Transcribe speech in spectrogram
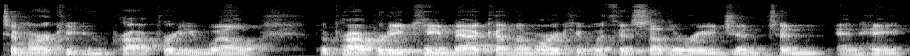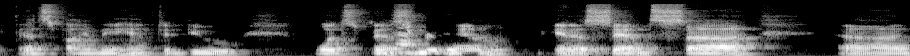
to market your property. Well, the property came back on the market with this other agent, and and hey, that's fine. They have to do what's best yeah. for them. In a sense, uh, uh,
